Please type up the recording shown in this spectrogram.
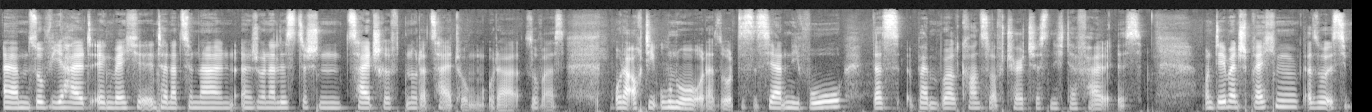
Ähm, so wie halt irgendwelche internationalen äh, journalistischen Zeitschriften oder Zeitungen oder sowas. Oder auch die UNO oder so. Das ist ja ein Niveau, das beim World Council of Churches nicht der Fall ist. Und dementsprechend, also ist die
